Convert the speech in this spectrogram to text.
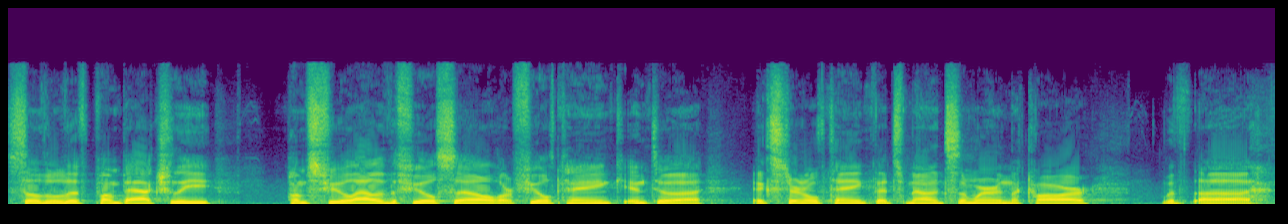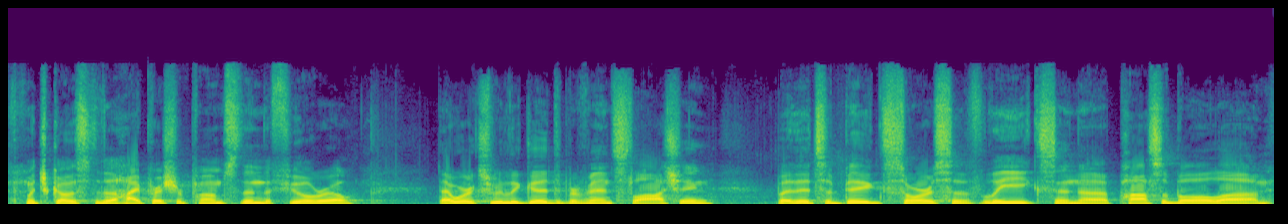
So the lift pump actually pumps fuel out of the fuel cell or fuel tank into a external tank that's mounted somewhere in the car, with, uh, which goes to the high pressure pumps, then the fuel rail. That works really good to prevent sloshing, but it's a big source of leaks and uh, possible, um,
